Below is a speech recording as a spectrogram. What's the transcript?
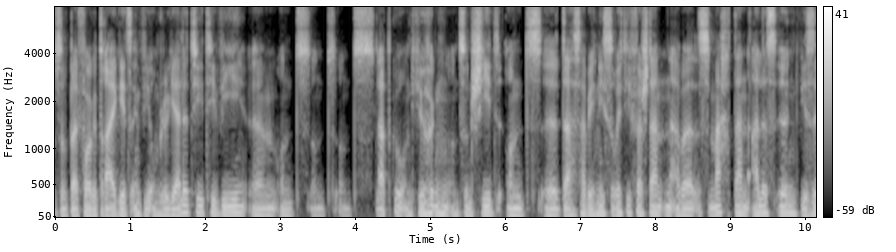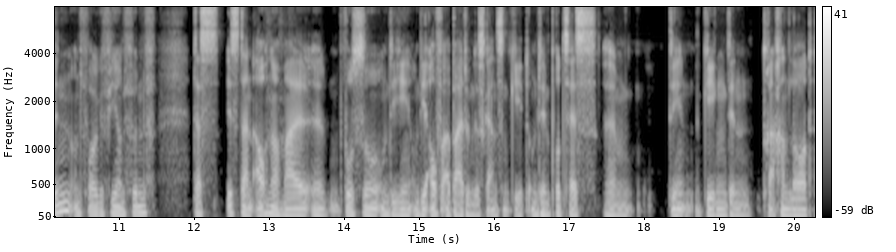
so bei Folge drei geht es irgendwie um Reality TV ähm, und, und, und Slatko und Jürgen und so ein Sheet. Und äh, das habe ich nicht so richtig verstanden, aber es macht dann alles irgendwie Sinn. Und Folge vier und fünf, das ist dann auch nochmal, äh, wo es so um die, um die Aufarbeitung des Ganzen geht, um den Prozess ähm, den, gegen den Drachenlord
